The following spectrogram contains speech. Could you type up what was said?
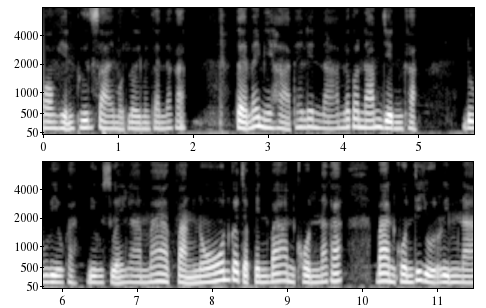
มองเห็นพื้นทรายหมดเลยเหมือนกันนะคะ แต่ไม่มีหาดให้เล่นน้ำแล้วก็น้ำเย็นค่ะ ดูวิวค่ะ วิวสวยงามมากฝั่งโน้นก็จะเป็นบ้านคนนะคะ บ้านคนที่อยู่ริมน้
